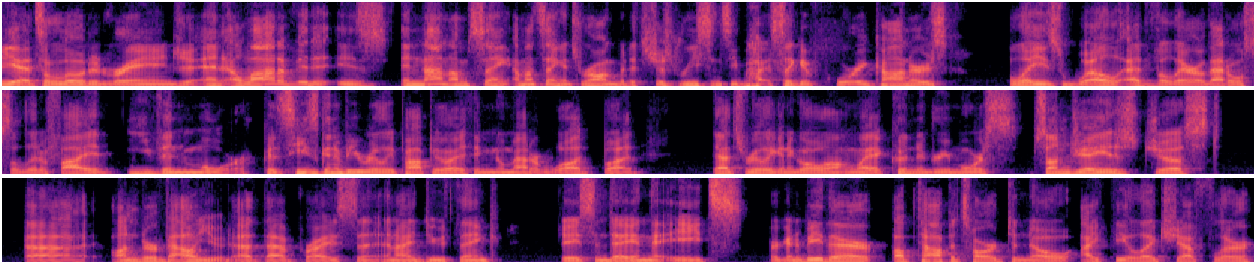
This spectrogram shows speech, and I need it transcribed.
Yeah, it's a loaded range, and a lot of it is, and not I'm saying I'm not saying it's wrong, but it's just recency bias. Like if Corey Conners plays well at Valero, that'll solidify it even more because he's going to be really popular, I think, no matter what. But that's really going to go a long way. I couldn't agree more. Sungjae is just uh, undervalued at that price, and I do think Jason Day and the eights are going to be there. Up top, it's hard to know. I feel like Scheffler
